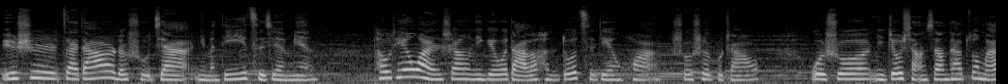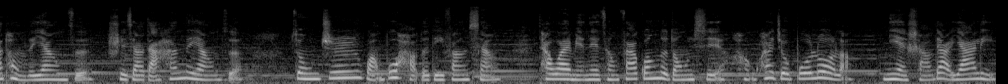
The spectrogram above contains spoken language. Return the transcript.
于是，在大二的暑假，你们第一次见面。头天晚上，你给我打了很多次电话，说睡不着。我说，你就想象他坐马桶的样子，睡觉打鼾的样子。总之，往不好的地方想，它外面那层发光的东西很快就剥落了，你也少点压力。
